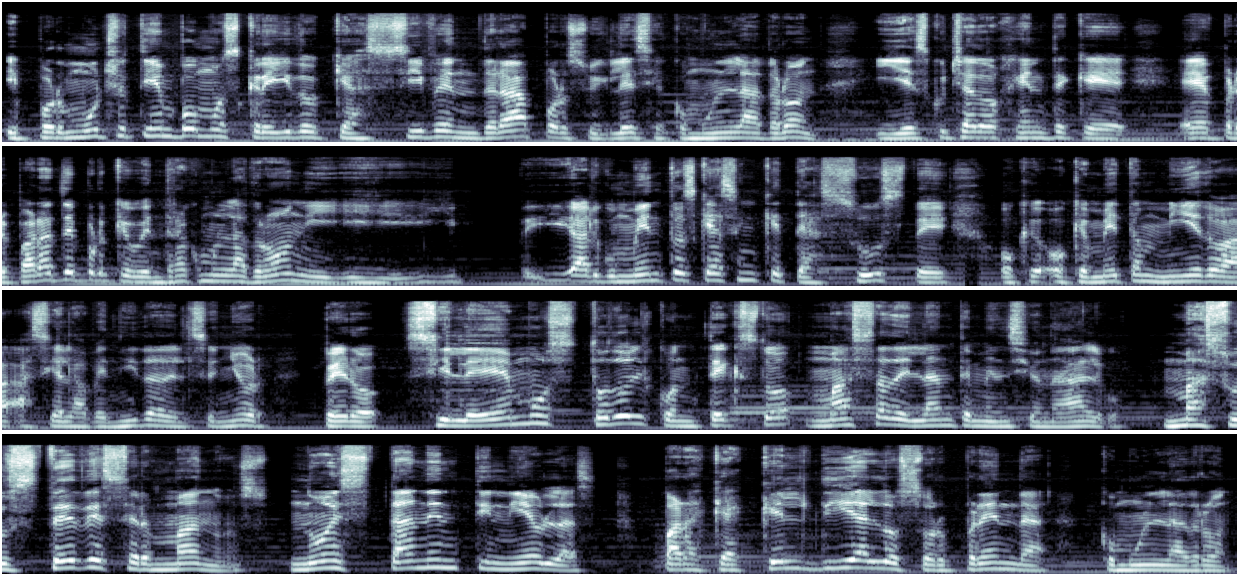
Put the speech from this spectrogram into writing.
y por mucho tiempo hemos creído que así vendrá por su iglesia, como un ladrón. Y he escuchado gente que, eh, prepárate porque vendrá como un ladrón y argumentos que hacen que te asuste o que, o que metan miedo hacia la venida del Señor. Pero si leemos todo el contexto, más adelante menciona algo. Mas ustedes, hermanos, no están en tinieblas para que aquel día los sorprenda como un ladrón,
